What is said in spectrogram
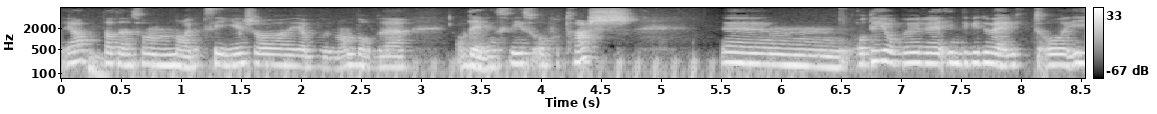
ja, da den som Marit sier, så jobber man både avdelingsvis og på tvers. Og de jobber individuelt og i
